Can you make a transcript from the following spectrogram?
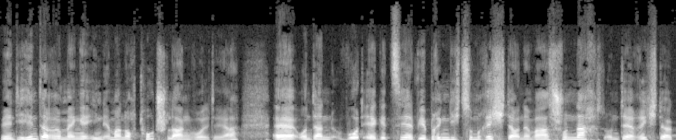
Während die hintere Menge ihn immer noch totschlagen wollte, ja. Äh, und dann wurde er gezählt, wir bringen dich zum Richter. Und dann war es schon Nacht und der Richter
